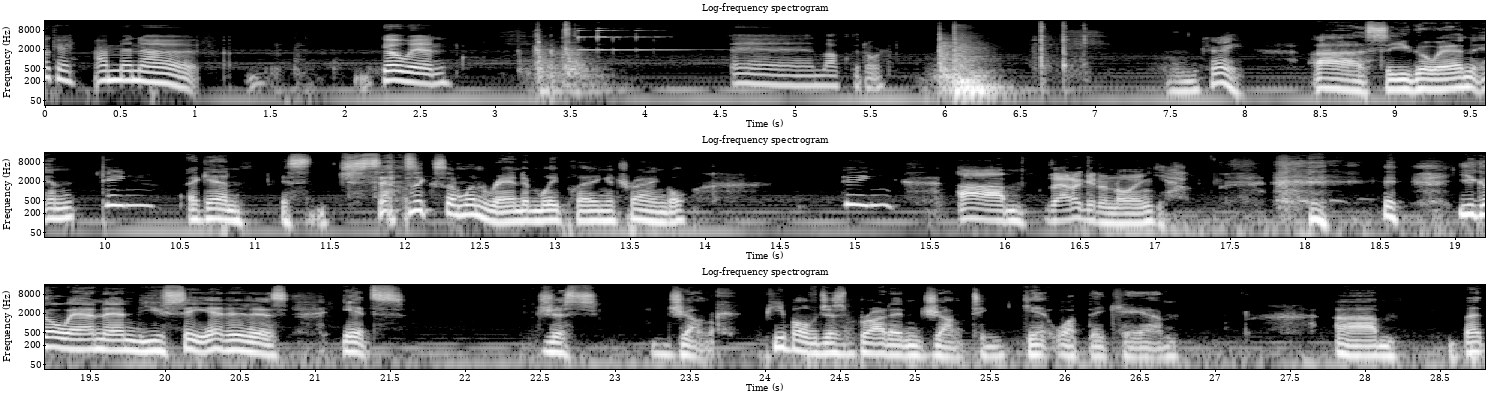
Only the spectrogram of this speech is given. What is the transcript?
Okay, I'm gonna go in and lock the door. Okay. Uh, so you go in and ding again. It sounds like someone randomly playing a triangle. Ding. Um, That'll get annoying. Yeah. you go in and you see it. It is. It's just junk. People have just brought in junk to get what they can. Um, but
